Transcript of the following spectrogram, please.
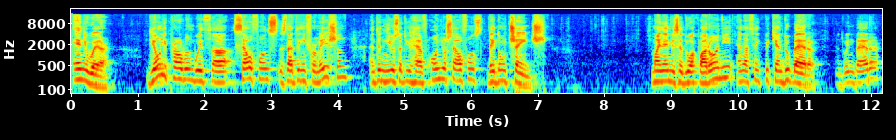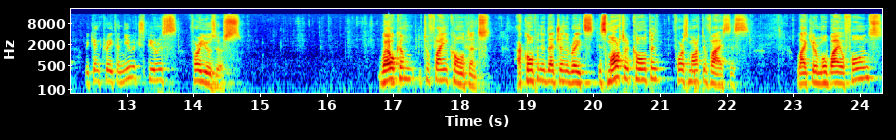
anywhere. The only problem with uh, cell phones is that the information and the news that you have on your cell phones, they don't change. My name is Edu Acquarone, and I think we can do better. And doing better, we can create a new experience for users. Welcome to Flying Content, a company that generates smarter content for smart devices, like your mobile phones,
